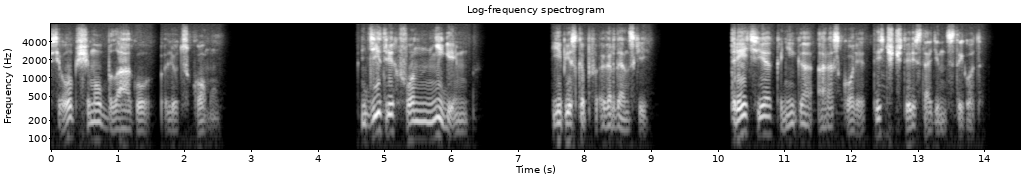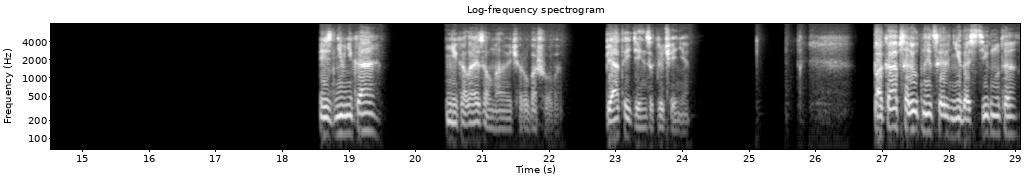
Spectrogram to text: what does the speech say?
всеобщему благу людскому. Дитрих фон Нигейм епископ Верденский. Третья книга о расколе, 1411 год. Из дневника Николая Залмановича Рубашова. Пятый день заключения. Пока абсолютная цель не достигнута,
